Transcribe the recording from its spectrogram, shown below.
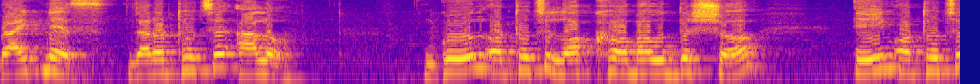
ব্রাইটনেস যার অর্থ হচ্ছে আলো। গোল অর্থ হচ্ছে লক্ষ্য বা উদ্দেশ্য এইম অর্থ হচ্ছে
